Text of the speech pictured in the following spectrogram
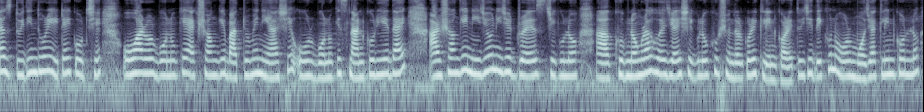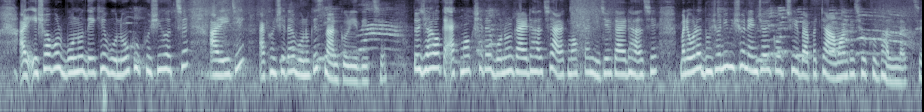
লাস্ট দুই দিন ধরে এটাই করছে। ও আর ওর বনুকে একসঙ্গে বাথরুমে নিয়ে আসে, ওর বনুকে স্নান করিয়ে দেয়। আর সঙ্গে নিজেও নিজের ড্রেস যেগুলো খুব নোংরা হয়ে যায়, সেগুলো খুব সুন্দর করে ক্লিন করে। তো এই যে দেখুন, ওর মোজা ক্লিন করল। আর এসব ওর বনু দেখে বনুও খুব খুশি হচ্ছে। আর এই যে, এখন সে তার বনুকে স্নান করিয়ে দিচ্ছে। তো যা হোক, এক মগ সে তার বনুর গায়ে ঢালছে, আর এক মগ তার নিজের গায়ে ঢালছে। মানে ওরা দুজনই ভীষণ এনজয় করছে, এই ব্যাপারটা আমার কাছেও খুব ভালো লাগছে।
